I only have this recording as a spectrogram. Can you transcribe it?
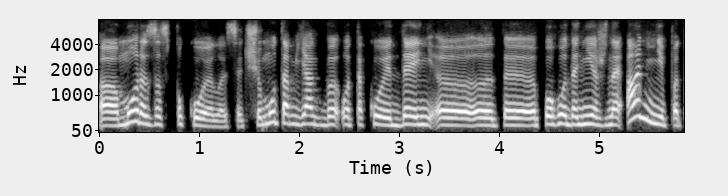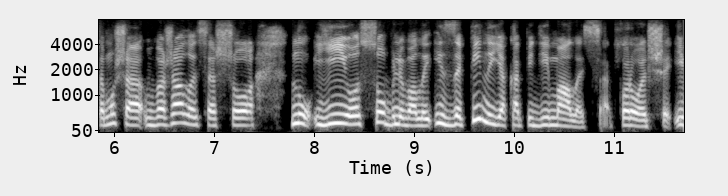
е, море заспокоїлося. Чому там якби отакий день е, те, погода ніжна Анні? Тому що вважалося, що ну її особлювали із-за піни, яка підіймалася коротше, і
